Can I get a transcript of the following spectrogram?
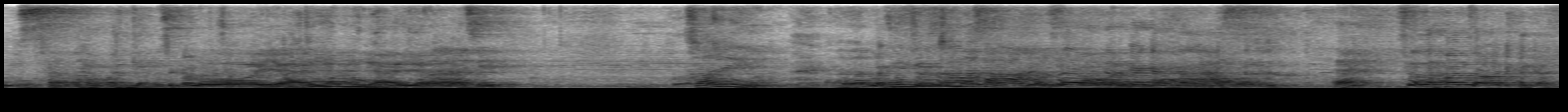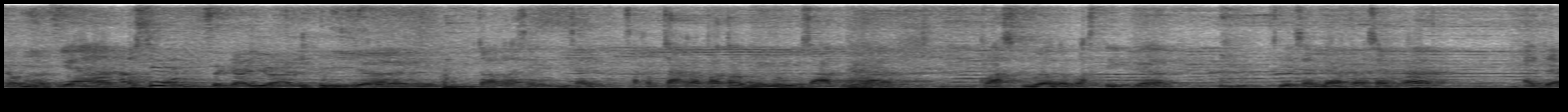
Salah macam sekolah. oh iya aku iya menunggu iya iya. banget sih? Soalnya ini eh, mungkin cuma salaman. Salah kakak kelas. eh? Salah macam kakak kelas. ya maksudnya Segayu ayu. iya kelas yang ca- cakep-cakep. Atau dulu saat kita kelas 2 atau kelas 3 di SMP atau SMA Ada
